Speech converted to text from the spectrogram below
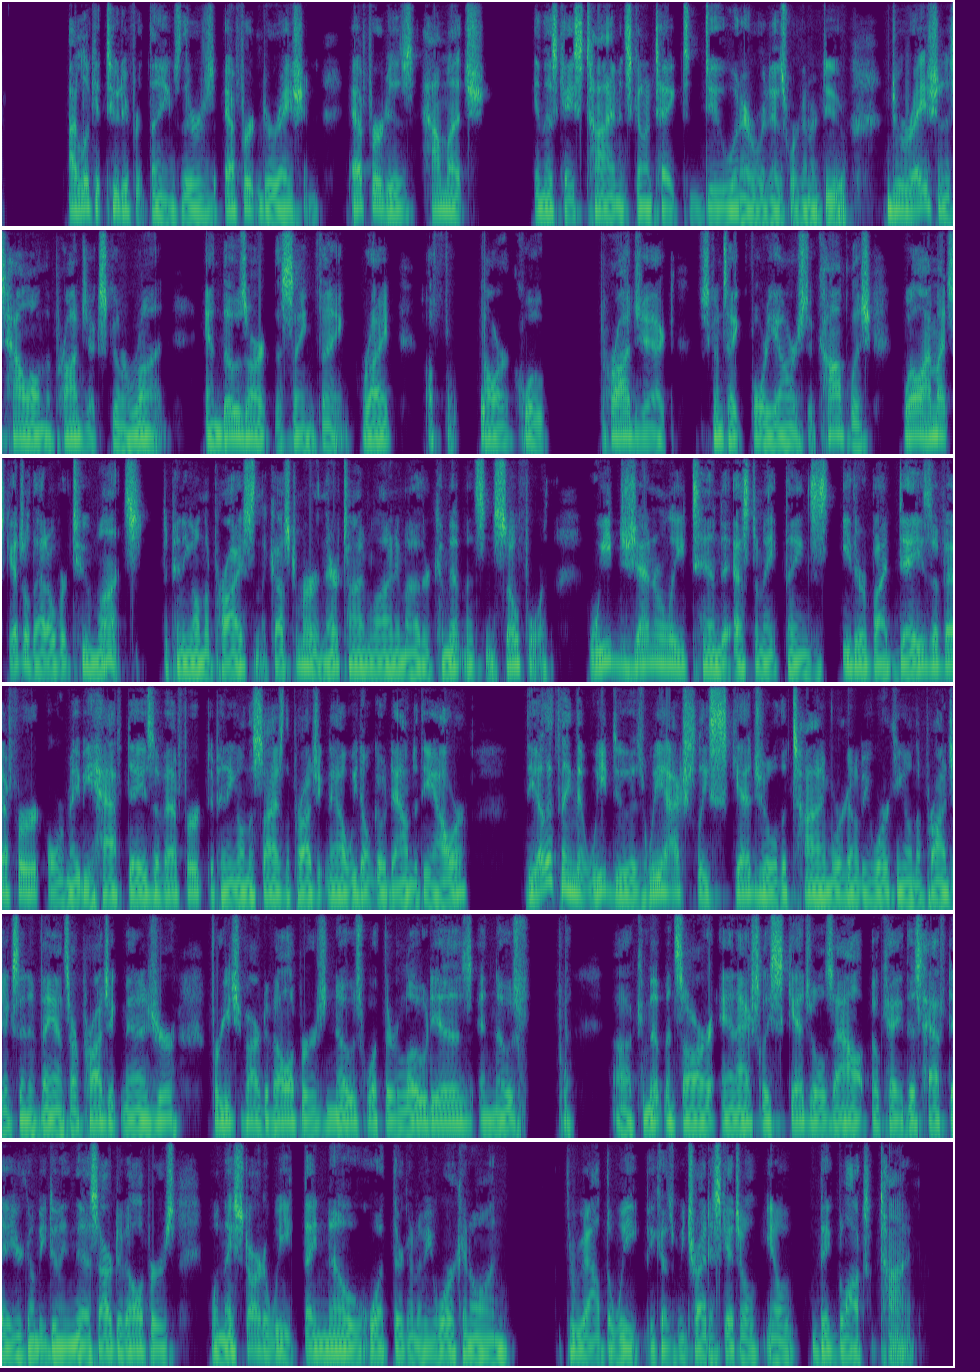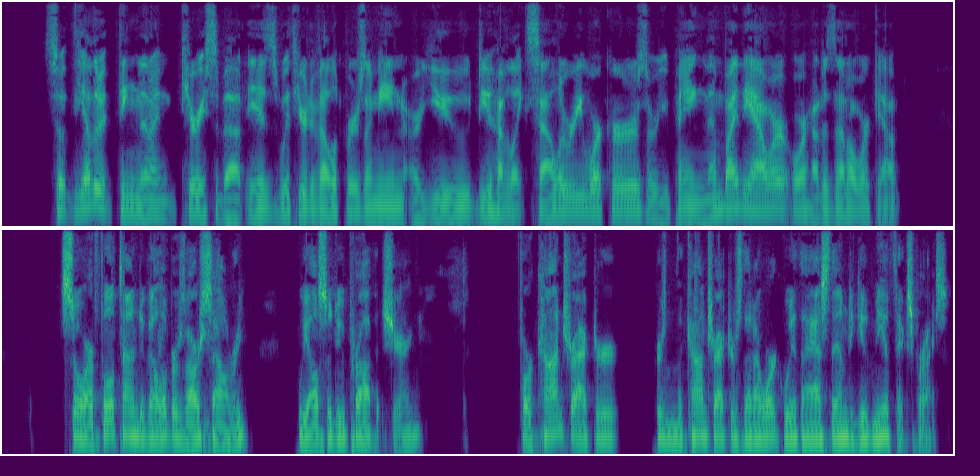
I look at two different things. There's effort and duration. Effort is how much, in this case, time it's going to take to do whatever it is we're going to do. Duration is how long the project's going to run. And those aren't the same thing, right? A four hour quote project is going to take 40 hours to accomplish. Well, I might schedule that over two months, depending on the price and the customer and their timeline and my other commitments and so forth we generally tend to estimate things either by days of effort or maybe half days of effort, depending on the size of the project. Now we don't go down to the hour. The other thing that we do is we actually schedule the time we're going to be working on the projects in advance. Our project manager for each of our developers knows what their load is and knows uh, commitments are and actually schedules out, okay, this half day you're going to be doing this. Our developers, when they start a week, they know what they're going to be working on throughout the week because we try to schedule, you know, big blocks of time. So the other thing that I'm curious about is with your developers, I mean, are you, do you have like salary workers? Or are you paying them by the hour or how does that all work out? So our full-time developers are salary. We also do profit sharing. For contractors and the contractors that I work with, I ask them to give me a fixed price.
